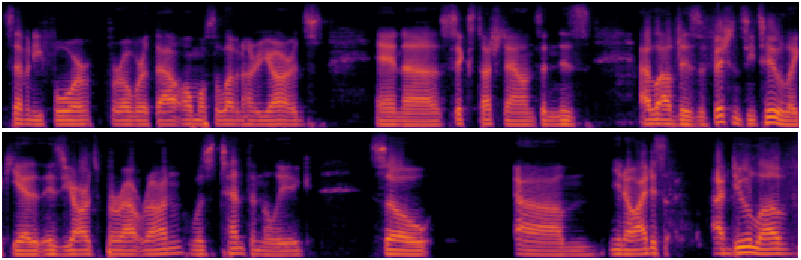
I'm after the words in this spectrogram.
74 for over a thousand, almost 1,100 yards and uh, six touchdowns. And his, I loved his efficiency too. Like he had his yards per route run was 10th in the league. So, um, you know, I just, I do love.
